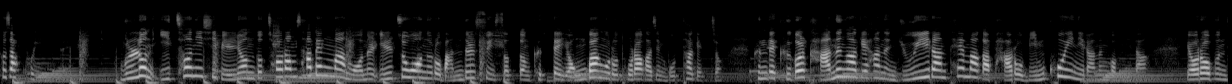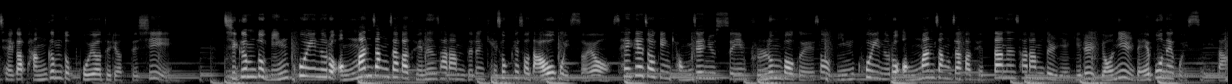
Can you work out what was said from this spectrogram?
효자 코인인데. 물론 2021년도처럼 400만 원을 1조 원으로 만들 수 있었던 그때 영광으로 돌아가진 못하겠죠. 근데 그걸 가능하게 하는 유일한 테마가 바로 밈코인이라는 겁니다. 여러분, 제가 방금도 보여드렸듯이 지금도 민코인으로 억만장자가 되는 사람들은 계속해서 나오고 있어요. 세계적인 경제 뉴스인 블룸버그에서 밈코인으로 억만장자가 됐다는 사람들 얘기를 연일 내보내고 있습니다.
